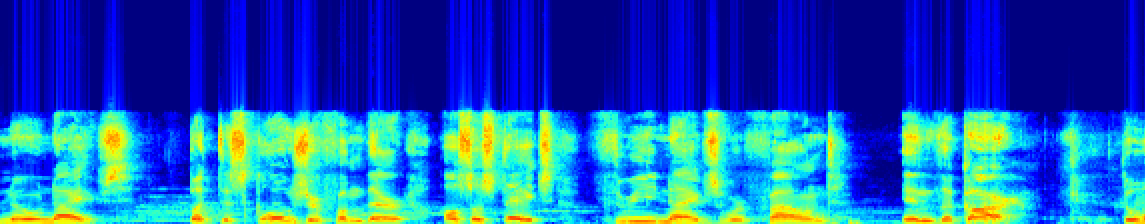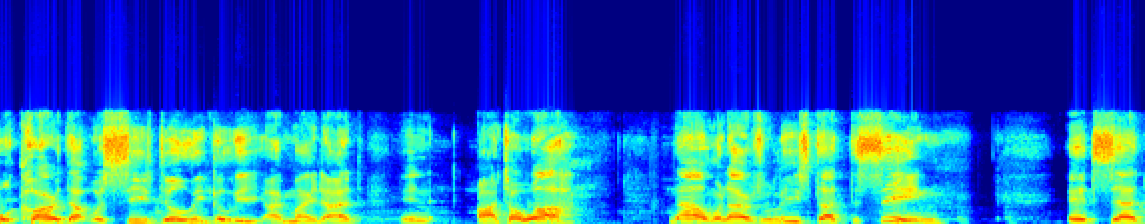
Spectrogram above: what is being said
no knives. But disclosure from there also states three knives were found in the car the car that was seized illegally i might add in ottawa now when i was released at the scene it said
